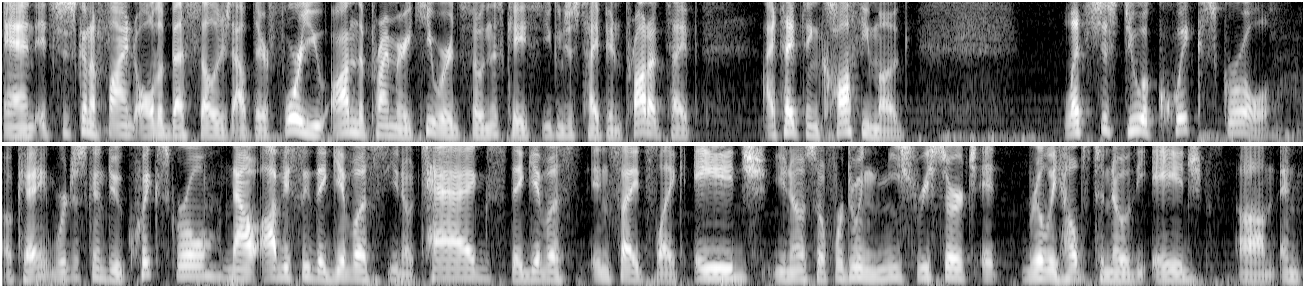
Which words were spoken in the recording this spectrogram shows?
and it's just going to find all the best sellers out there for you on the primary keywords. So in this case, you can just type in product type. I typed in coffee mug. Let's just do a quick scroll okay? We're just going to do quick scroll. Now obviously they give us you know tags. They give us insights like age you know? So if we're doing niche research it really helps to know the age um, and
